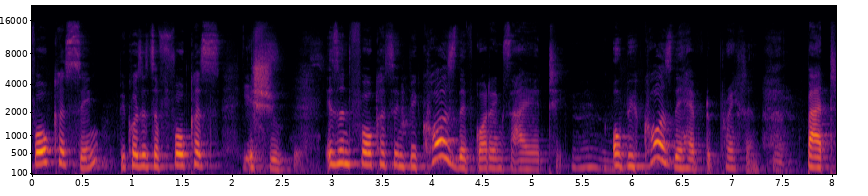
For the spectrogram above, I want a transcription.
focusing because it's a focus Yes, issue. yes. Isn't focusing because they've got anxiety or because they have depression. But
